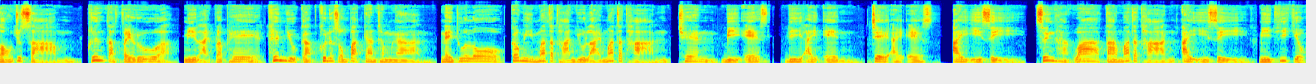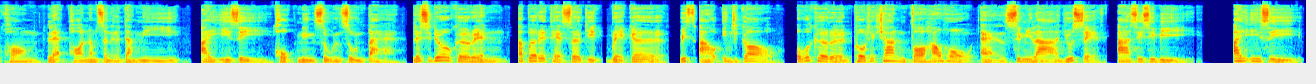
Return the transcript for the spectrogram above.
2.3 เครื่องตัดไฟรั่วมีหลายประเภท ขึ้นอยู่กับคุณสมบัติการทำงาน ในทั่วโลกก็มีมาตรฐานอยู่หลายมาตรฐาน เช่น BS DIN JIS IEC ซึ่งหากว่าตามมาตรฐาน IEC มีที่เกี่ยวข้องและขอนำเสนอดังนี้ IEC 61008 Residual Current Operated Circuit Breaker without integral Overcurrent Protection for Household and Similar Usage RCCB IEC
